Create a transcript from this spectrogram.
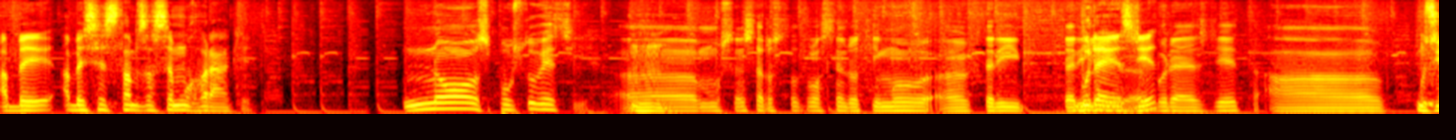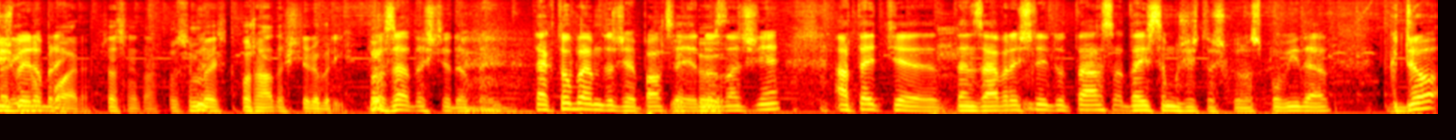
aby, aby se tam zase mohl vrátit? No, spoustu věcí. Mm-hmm. Uh, musím se dostat vlastně do týmu, uh, který, který Bude eh, jezdit? bude jezdit a Musíš který být ho dobrý. pojede. Přesně tak. Musím být pořád ještě dobrý. Pořád ještě dobrý. Tak to budeme držet palce Děkuju. jednoznačně. A teď eh, ten závěrečný dotaz, a tady se můžeš trošku rozpovídat. Kdo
